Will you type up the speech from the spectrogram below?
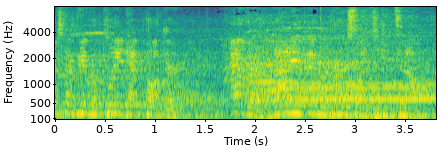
first time we ever played that fucker. Ever. Not even in rehearsal, as you can tell.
